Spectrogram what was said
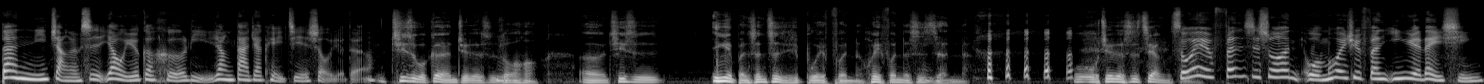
但你讲的是要有一个合理，让大家可以接受，有的。其实我个人觉得是说哈，呃，其实音乐本身自己是不会分的，会分的是人的。我我觉得是这样子。所谓分是说我们会去分音乐类型，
